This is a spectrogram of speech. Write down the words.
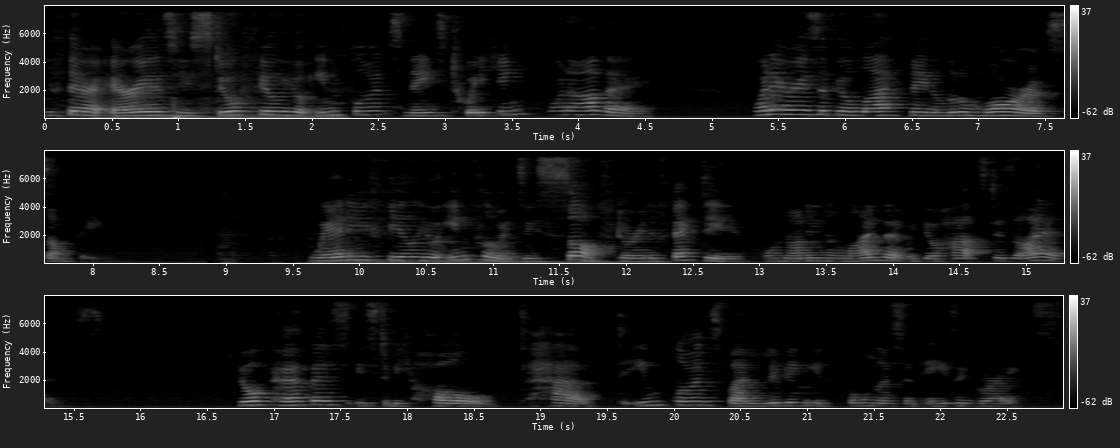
If there are areas you still feel your influence needs tweaking, what are they? What areas of your life need a little more of something? Where do you feel your influence is soft or ineffective or not in alignment with your heart's desires? Your purpose is to be whole, to have, to influence by living in fullness and ease and grace.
